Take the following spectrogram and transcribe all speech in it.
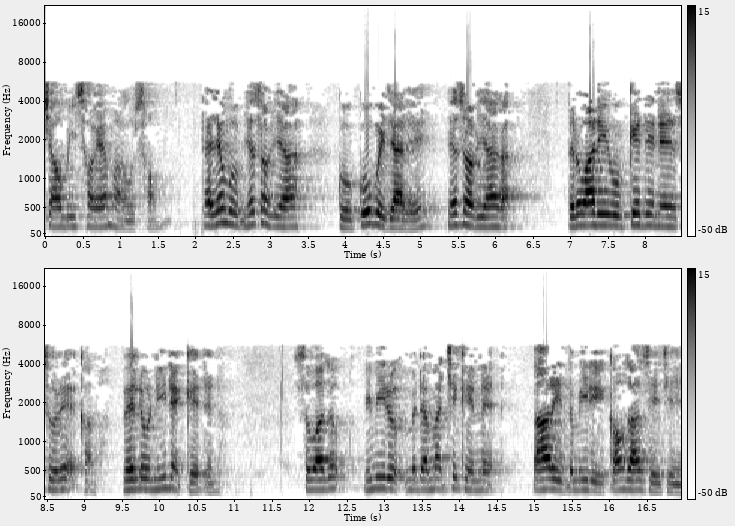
ရှောင်ပြီးဆောင်ရမှာကိုဆောင်ဒါကြောင့်မို့မြတ်စွာဘုရားကိုကိုးကွယ်ကြတယ်မြတ်စွာဘုရားကတရားတွေကိုကဲတင်တယ်ဆိုတဲ့အခါမှာဘယ်လိုနည်းနဲ့ကဲတင်တာဆိုပါစို့မိမိတို့အမတမချစ်ခင်တဲ့သားတွေသမီးတွေကောင်းစားစေခြင်း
